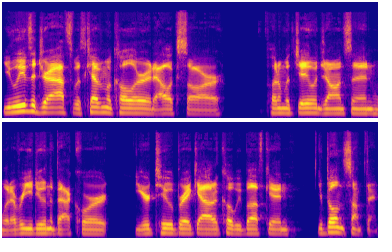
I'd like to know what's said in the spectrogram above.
You leave the draft with Kevin McCullar and Alex Sarr, put him with Jalen Johnson, whatever you do in the backcourt, year two breakout of Kobe Bufkin, you're building something.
